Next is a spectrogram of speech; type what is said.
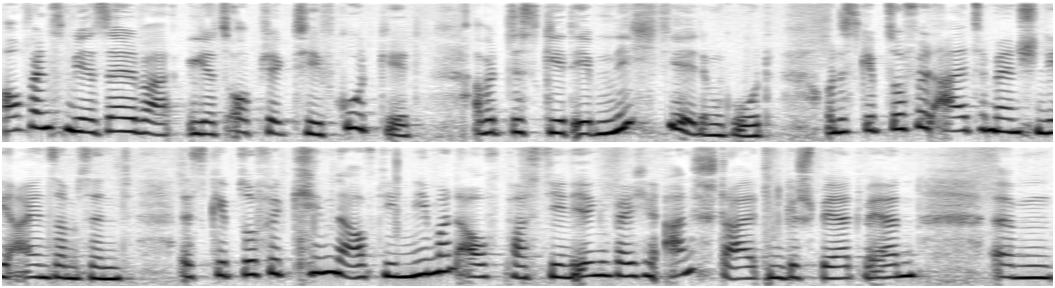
auch wenn es mir selber jetzt objektiv gut geht. Aber das geht eben nicht jedem gut. Und es gibt so viele alte Menschen, die einsam sind. Es gibt so viele Kinder, auf die niemand aufpasst, die in irgendwelchen Anstalten gesperrt werden. Ähm,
